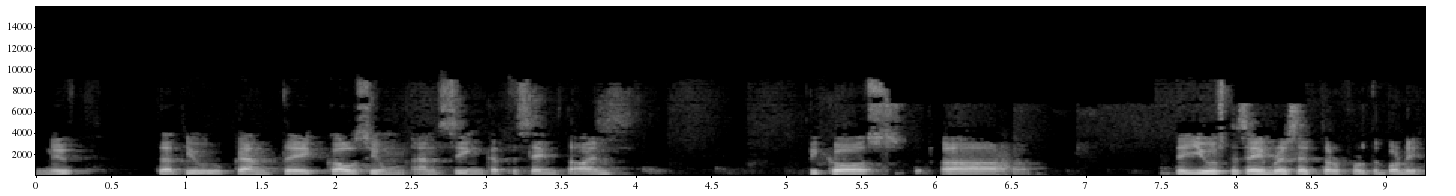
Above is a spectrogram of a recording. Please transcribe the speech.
myth that you can take calcium and zinc at the same time because uh, they use the same receptor for the body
